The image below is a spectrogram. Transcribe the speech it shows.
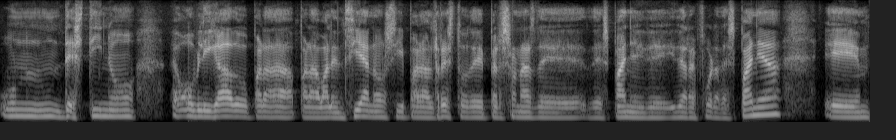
un destino obligado para, valencianos y para el resto de personas de, España y de, y de refuera de España. Eh,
